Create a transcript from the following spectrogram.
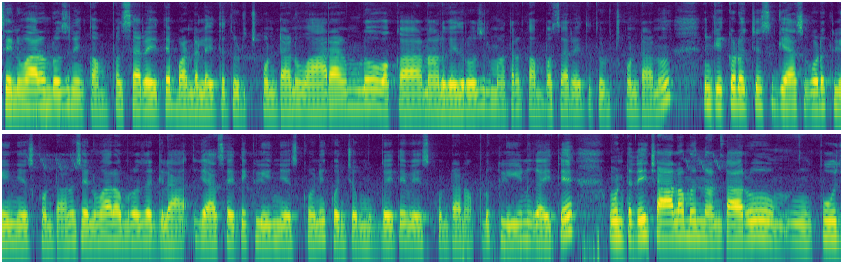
శనివారం రోజు నేను కంపల్సరీ అయితే బండలు అయితే తుడుచుకుంటాను. వారంలో ఒక నాలుగైదు రోజులు మాత్రం కంపల్సరీ అయితే తుడుచుకుంటాను. ఇంక ఇక్కడ వచ్చేసి గ్యాస్ కూడా క్లీన్ చేసుకుంటాను. శనివారం రోజు గ్లా గ్యాస్ అయితే క్లీన్ చేసుకొని కొంచెం ముగ్గు అయితే వేసుకుంటాను. అప్పుడు క్లీన్గా అయితే ఉంటుంది. చాలామంది అంటారు పూజ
